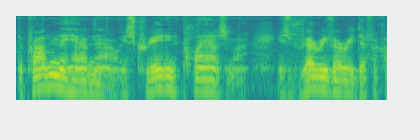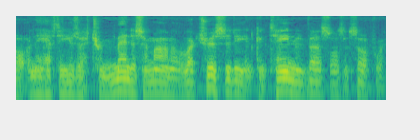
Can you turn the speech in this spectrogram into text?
the problem they have now is creating plasma is very, very difficult, and they have to use a tremendous amount of electricity and containment vessels and so forth.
